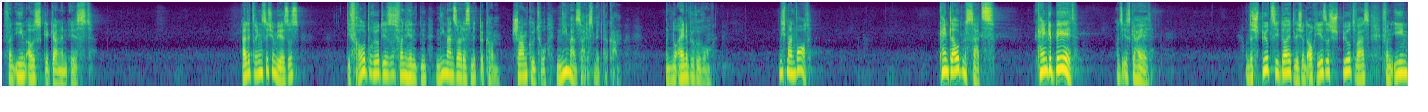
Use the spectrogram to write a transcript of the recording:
von ihm ausgegangen ist. Alle drängen sich um Jesus. Die Frau berührt Jesus von hinten. Niemand soll das mitbekommen. Schamkultur. Niemand soll das mitbekommen. Und nur eine Berührung. Nicht mal ein Wort. Kein Glaubenssatz kein Gebet. Und sie ist geheilt. Und das spürt sie deutlich. Und auch Jesus spürt was. Von ihm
